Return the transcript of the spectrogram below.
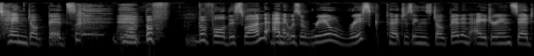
ten dog beds Yeah. before this one, and it was a real risk purchasing this dog bed. And Adrian said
